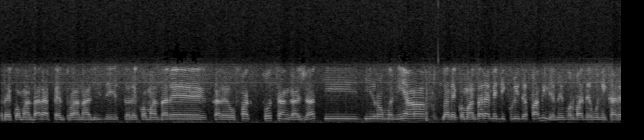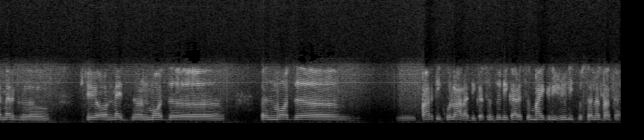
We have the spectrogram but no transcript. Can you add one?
recomandarea pentru analize este o recomandare care o fac toți angajații din România la recomandarea medicului de familie. Nu e vorba de unii care merg, știu eu, în, med, în mod, în mod particular, adică sunt unii care sunt mai grijuli cu sănătatea.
